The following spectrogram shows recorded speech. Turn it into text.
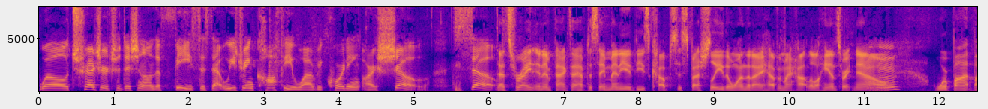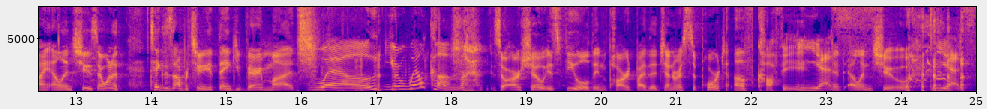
well treasured tradition on the feast is that we drink coffee while recording our show. So That's right. And in fact, I have to say, many of these cups, especially the one that I have in my hot little hands right now, Mm-hmm. Were bought by Ellen Chu. So I want to take this opportunity to thank you very much. well, you're welcome. So our show is fueled in part by the generous support of coffee. Yes. And Ellen Chu. yes.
